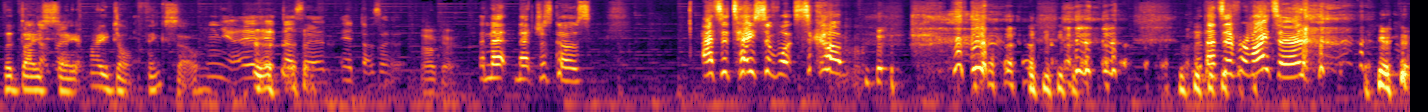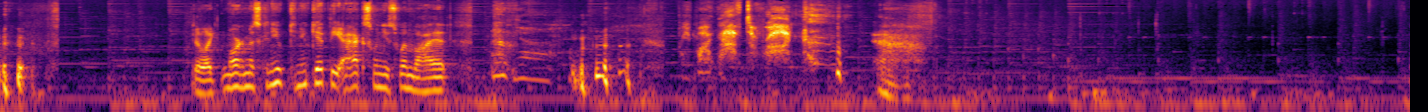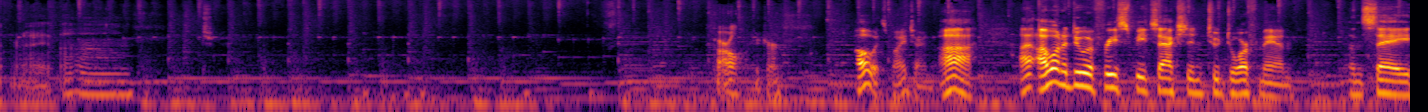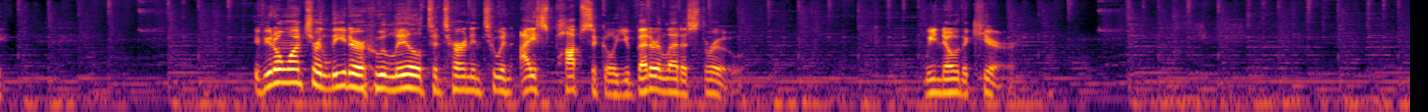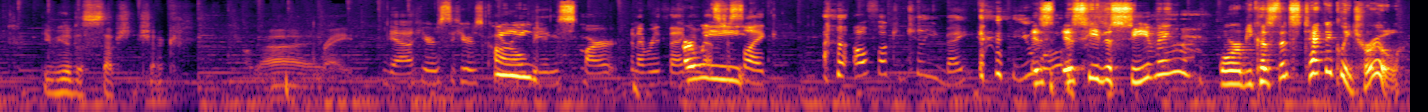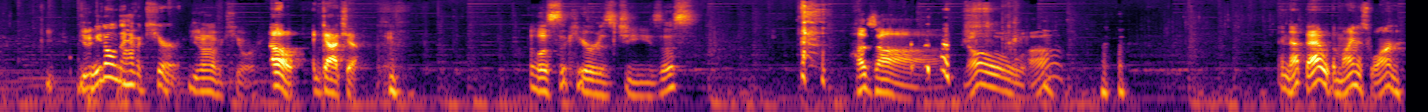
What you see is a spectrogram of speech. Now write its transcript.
The dice Doesn't. say, I don't think so. Yeah, it, it doesn't. It doesn't. Okay. And that that just goes. That's a taste of what's to come. That's it for my turn. You're like, Mortimus, can you can you get the axe when you swim by it? Oh, yeah. We might have to run. Right. Um. Karl, your turn. Oh, it's my turn. Ah, I, I want to do a free speech action to Dwarf Man and say if you don't want your leader Hulil to turn into an ice popsicle, you better let us through. We know the cure. Give me a deception check. Alright. Right. Yeah, here's here's Karl We- being smart and everything. Are and that's we- just like I'll fucking kill you, mate. you Is won't. is he deceiving, or because that's technically true? You, We don't have a cure. you don't have a cure. Oh, gotcha. Unless the cure is Jesus. Huzzah! no, huh? And not bad with a minus one.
